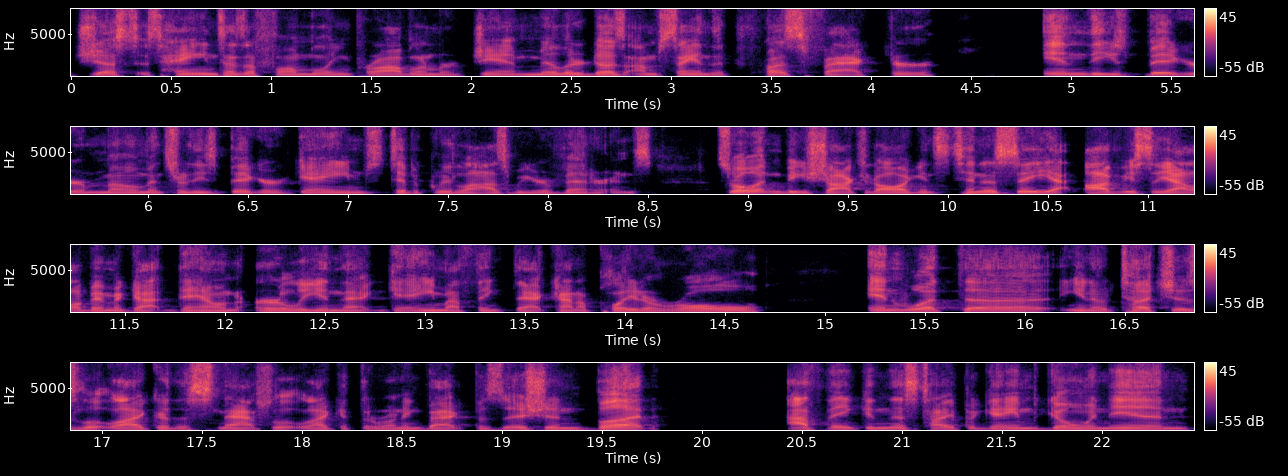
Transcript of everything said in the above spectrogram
Justice Haynes has a fumbling problem or Jam Miller does. I'm saying the trust factor in these bigger moments or these bigger games typically lies with your veterans. So I wouldn't be shocked at all against Tennessee. Obviously, Alabama got down early in that game. I think that kind of played a role in what the you know touches look like or the snaps look like at the running back position. But I think in this type of game going in,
